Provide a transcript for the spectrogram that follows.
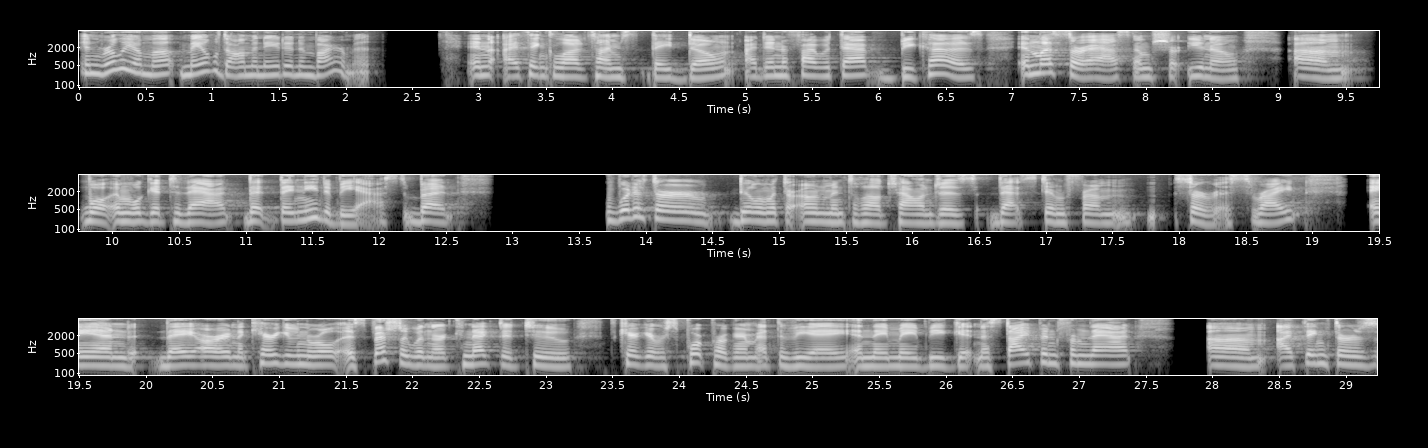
in really a male dominated environment. And I think a lot of times they don't identify with that because unless they're asked, I'm sure, you know, um, well, and we'll get to that, that they need to be asked. But what if they're dealing with their own mental health challenges that stem from service, right? And they are in a caregiving role, especially when they're connected to the caregiver support program at the VA, and they may be getting a stipend from that. Um, I think there's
